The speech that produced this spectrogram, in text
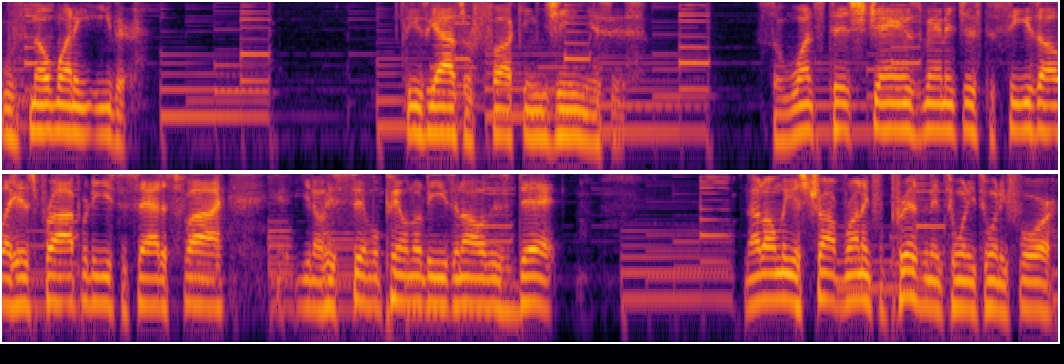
with no money either. These guys are fucking geniuses. So once Tish James manages to seize all of his properties to satisfy, you know, his civil penalties and all of his debt, not only is Trump running for president in 2024,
